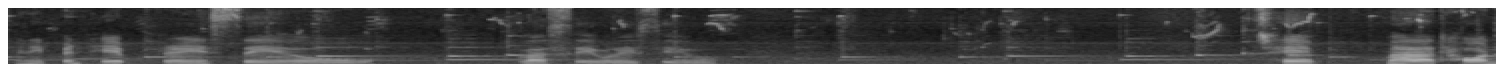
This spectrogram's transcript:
อันนี้เป็นเทพเรเซลลาเซลเรเซล เทพมาราทอน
